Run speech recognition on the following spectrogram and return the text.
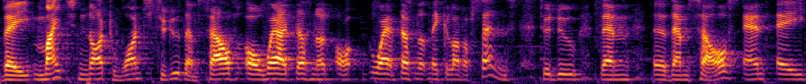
they might not want to do themselves or where it does not, where it does not make a lot of sense to do them uh, themselves. And a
